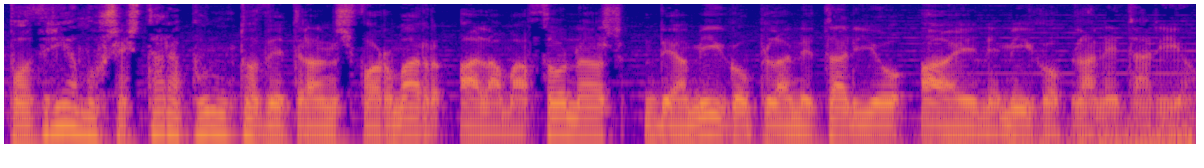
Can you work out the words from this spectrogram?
Podríamos estar a punto de transformar al Amazonas de amigo planetario a enemigo planetario.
